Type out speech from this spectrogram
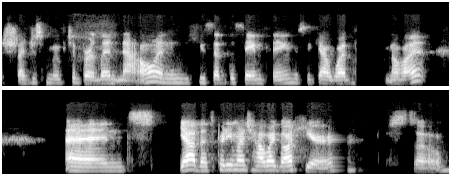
should I just move to Berlin now? And he said the same thing. He's like, yeah, why not? And yeah, that's pretty much how I got here. So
